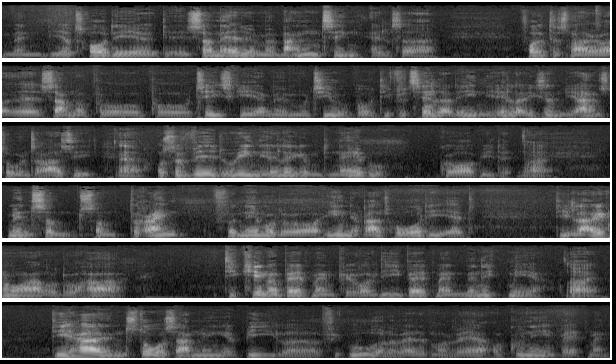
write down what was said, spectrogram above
Men jeg tror, det er, det, sådan er det jo med mange ting. Altså, folk, der snakker, øh, samler på, på teskeer med motiver på, de fortæller det egentlig heller ikke, selvom de har en stor interesse i det. Ja. Og så ved du egentlig heller ikke, om din nabo går op i det. Nej. Men som, som dreng fornemmer du jo egentlig ret hurtigt, at de legekammerater, du har, de kender Batman, kan godt lide Batman, men ikke mere. Nej. De har en stor samling af biler, figurer, eller hvad det måtte være, og kun én Batman.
